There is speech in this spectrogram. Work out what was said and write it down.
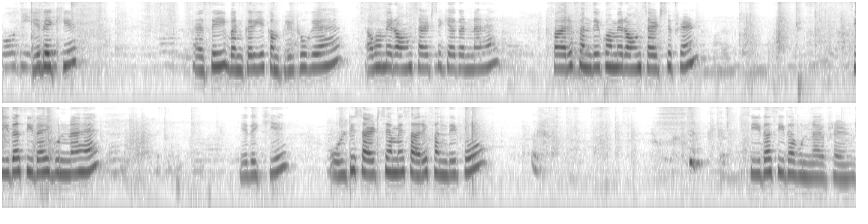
ये देखिए, ऐसे ही बनकर ये कंप्लीट हो गया है। अब हमें राउंड साइड से क्या करना है? सारे फंदे को हमें राउंड साइड से फ्रेंड सीधा सीधा ही बुनना है। ये देखिए, उल्टी साइड से हमें सारे फंदे को सीधा सीधा बुनना है फ्रेंड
